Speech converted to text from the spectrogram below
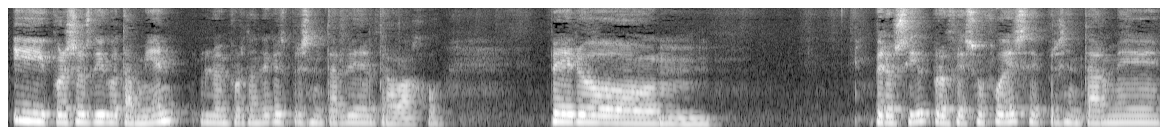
y por eso os digo también lo importante que es presentar bien el trabajo. Pero, pero sí, el proceso fue ese, presentarme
